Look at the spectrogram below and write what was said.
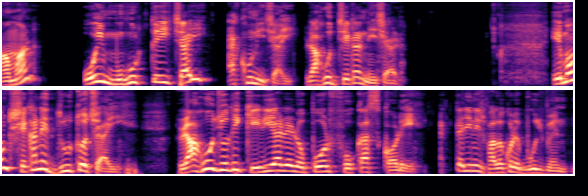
আমার ওই মুহূর্তেই চাই, এখনই চাই। রাহুর যেটা নেচার। এবং সেখানে দ্রুত চাই। রাহু যদি কেরিয়ারের ওপর ফোকাস করে, একটা জিনিস ভালো করে বুঝবেন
